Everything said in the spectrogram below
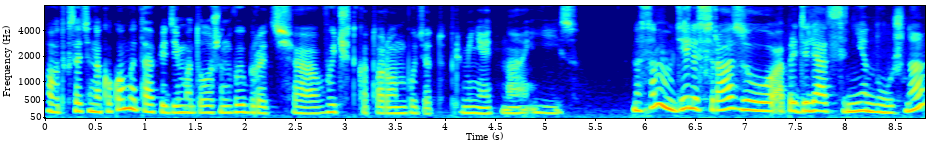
А вот, кстати, на каком этапе Дима должен выбрать э, вычет, который он будет применять на ИИС? На самом деле сразу определяться не нужно.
